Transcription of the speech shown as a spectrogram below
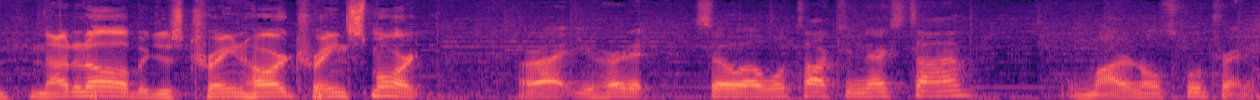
Not at all, but just train hard, train smart. All right, you heard it. So uh, we'll talk to you next time in Modern Old School Training.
